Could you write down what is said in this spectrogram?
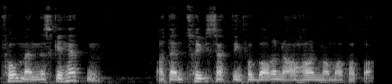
for menneskeheten at det er en trygg setting for barna å ha en mamma og pappa,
